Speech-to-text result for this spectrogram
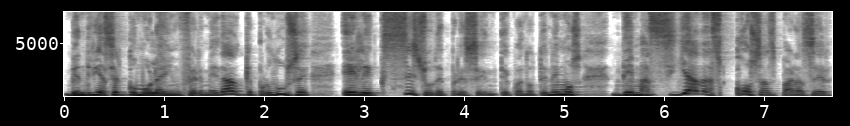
vendría a ser como la enfermedad que produce el exceso de presente, cuando tenemos demasiadas cosas para hacer,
